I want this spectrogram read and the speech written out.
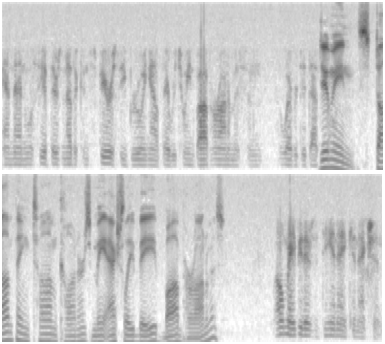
And then we'll see if there's another conspiracy brewing out there between Bob Heironimus and whoever did that. Do you song. mean Stomping Tom Connors may actually be Bob Heironimus? Well, maybe there's a DNA connection.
